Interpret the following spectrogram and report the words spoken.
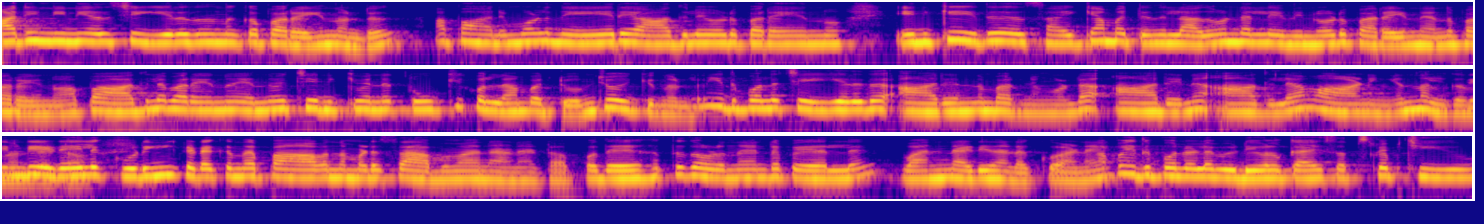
ആരും ഇനി അത് ചെയ്യരുത് എന്നൊക്കെ പറയുന്നുണ്ട്. അപ്പോൾ അനുമോൾ നേരെ ആദിലയോട് പറയുന്നു എനിക്ക് ഇത് സഹിക്കാൻ പറ്റുന്നില്ല അതുകൊണ്ടല്ലേ നിന്നോട് പറയുന്നതെന്ന് പറയുന്നു. അപ്പോൾ ആദില പറയുന്നു എന്ന് വെച്ച് എനിക്ക് എന്നെ തൂക്കി കൊല്ലാൻ പറ്റുമോ എന്ന് ചോദിക്കുന്നുണ്ട് ഇതുപോലെ ചെയ്യരുത് ആര്യൻ എന്ന് പറഞ്ഞുകൊണ്ട് ആര്യന് ആദില വാണിംഗ് നൽകുന്നു ഇതിന്റെ ഇടയിൽ കുടുങ്ങി കിടക്കുന്ന പാവം നമ്മുടെ സാബമാനാണ് കേട്ടോ. അപ്പോൾ ദേഹത്ത് തൊടുന്നതിന്റെ പേരിൽ വൻ അടി നടക്കുവാണ്. അപ്പോൾ ഇതുപോലുള്ള വീഡിയോകൾക്കായി സബ്സ്ക്രൈബ് ചെയ്യൂ.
